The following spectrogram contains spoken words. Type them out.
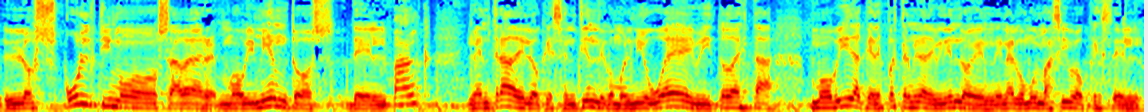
los últimos, a ver, movimientos del punk, la entrada de lo que se entiende como el New Wave y toda esta movida que después termina dividiendo en, algo muy masivo que es el,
